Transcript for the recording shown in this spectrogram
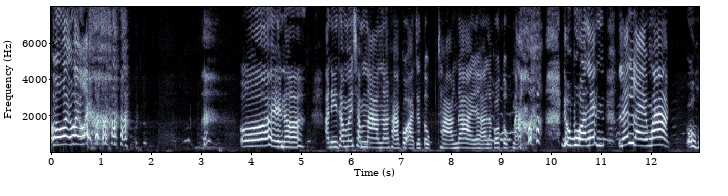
โอ้ยโอ้ยโอ้ยโอ้ยเนาะอันนี้ถ้าไม่ชำนาญนะคะ ก็อาจจะตกช้างได้นะคะ แล้วก็ตกน้ำดูบัวเล่นเล่นแรงมาก โอ้โห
